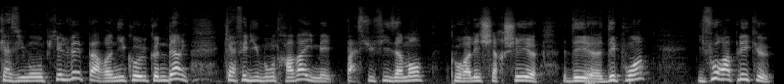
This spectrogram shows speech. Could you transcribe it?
quasiment au pied levé par Nico Hülkenberg qui a fait du bon travail, mais pas suffisamment pour aller chercher euh, euh, des, points. Il faut rappeler que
